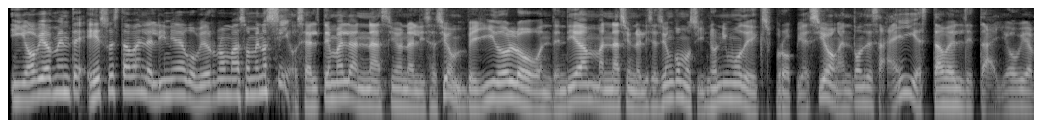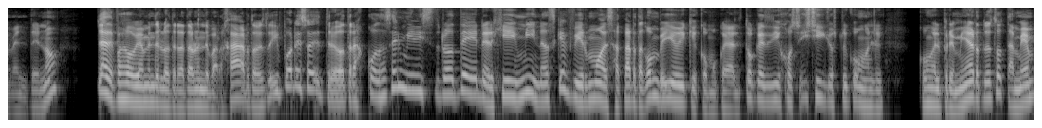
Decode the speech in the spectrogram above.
Y obviamente eso estaba en la línea de gobierno más o menos, sí, o sea, el tema de la nacionalización. Bellido lo entendía nacionalización como sinónimo de expropiación, entonces ahí estaba el detalle, obviamente, ¿no? Ya después obviamente lo trataron de barajar todo esto, y por eso, entre otras cosas, el ministro de Energía y Minas que firmó esa carta con Bellido y que como que al toque dijo, sí, sí, yo estoy con el, con el premier, todo esto también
